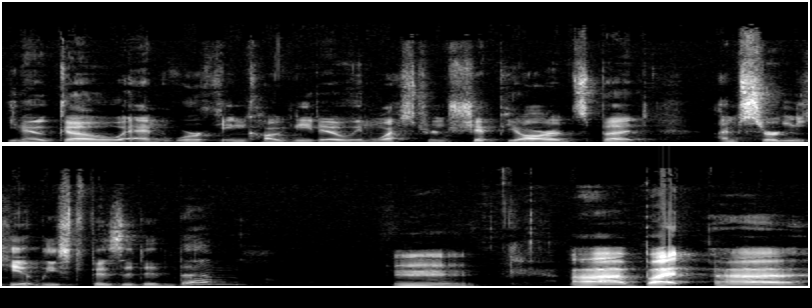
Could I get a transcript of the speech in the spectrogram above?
you know, go and work incognito in Western shipyards, but I'm certain he at least visited them. Uh, but uh,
